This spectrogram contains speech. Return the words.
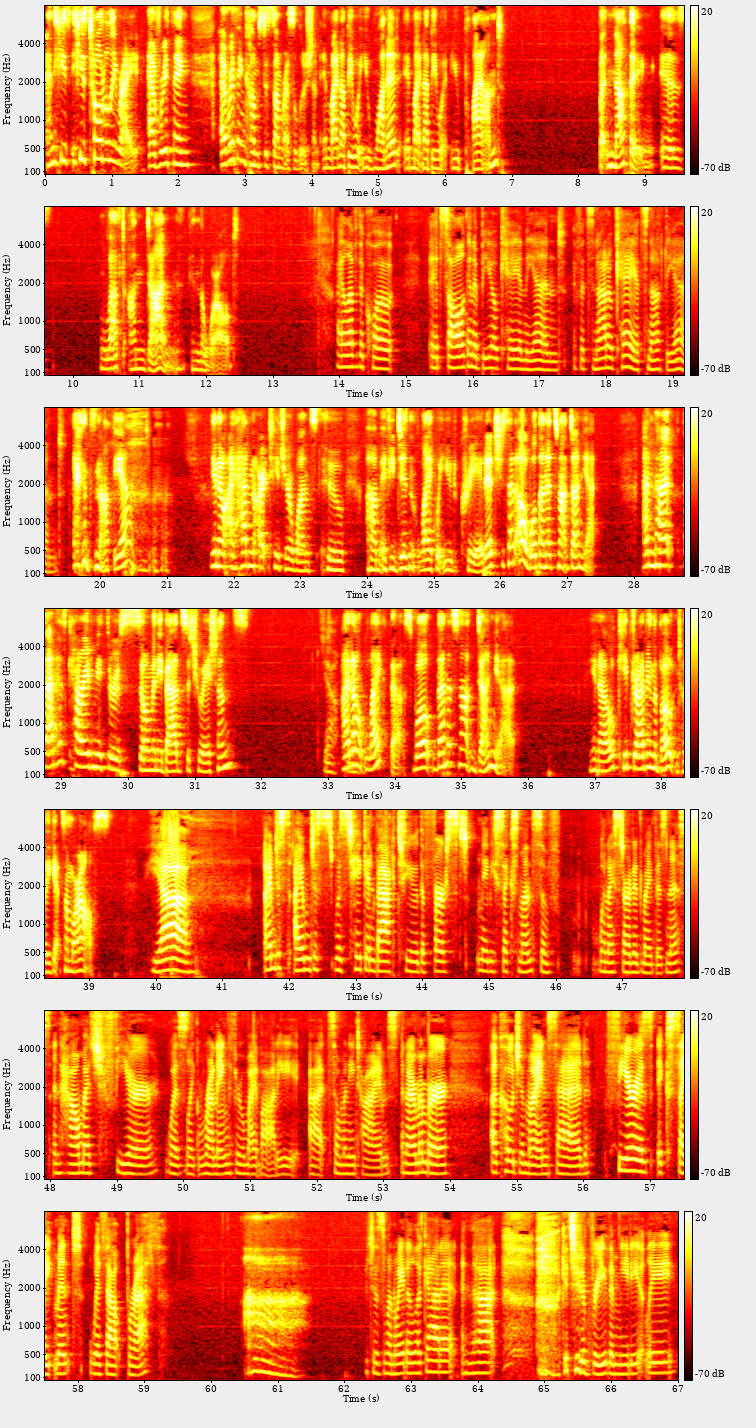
And he's he's totally right. Everything everything comes to some resolution. It might not be what you wanted, it might not be what you planned, but nothing is left undone in the world. I love the quote it's all going to be okay in the end. If it's not okay, it's not the end. it's not the end. you know, I had an art teacher once who, um, if you didn't like what you'd created, she said, "Oh, well, then it's not done yet." And that that has carried me through so many bad situations. Yeah. I don't like this. Well, then it's not done yet. You know, keep driving the boat until you get somewhere else. Yeah. I'm just I'm just was taken back to the first maybe 6 months of when I started my business and how much fear was like running through my body at so many times. And I remember a coach of mine said, "Fear is excitement without breath." Ah. Which is one way to look at it and that gets you to breathe immediately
